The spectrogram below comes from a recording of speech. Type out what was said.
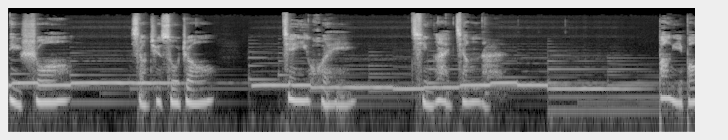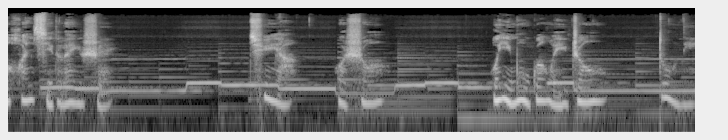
你说想去苏州。见一回情爱江南，傍一包欢喜的泪水。去呀，我说，我以目光为舟，渡你。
